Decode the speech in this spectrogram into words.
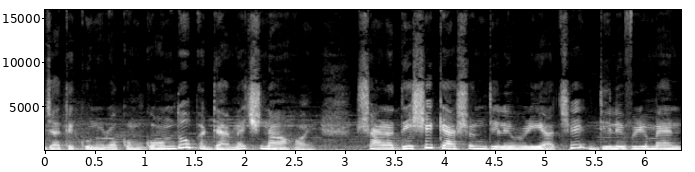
যাতে কোনো রকম গন্ধ বা ড্যামেজ না হয়। সারা দেশে ক্যাশ অন ডেলিভারি আছে। ডেলিভারি ম্যান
